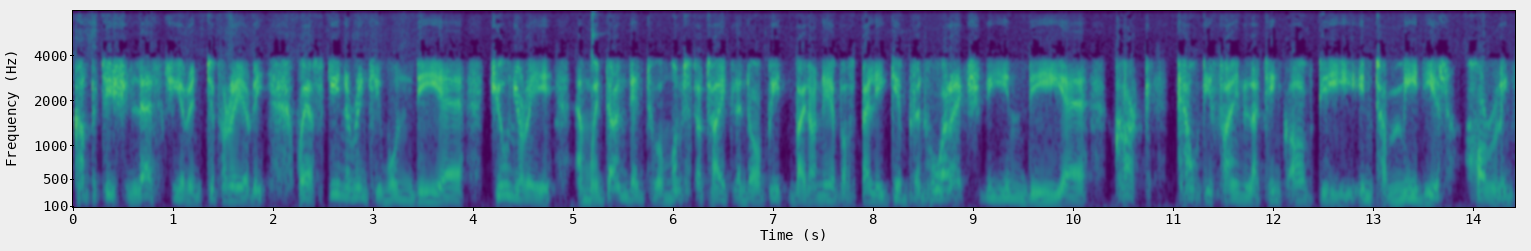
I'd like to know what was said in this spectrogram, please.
competition last year in Tipperary, where Skeheenarinky won the uh, Junior A and went on then to a Munster title and are beaten by their neighbours Ballygiblin, who are actually in the uh, Cork county final, I think, of the intermediate hurling.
